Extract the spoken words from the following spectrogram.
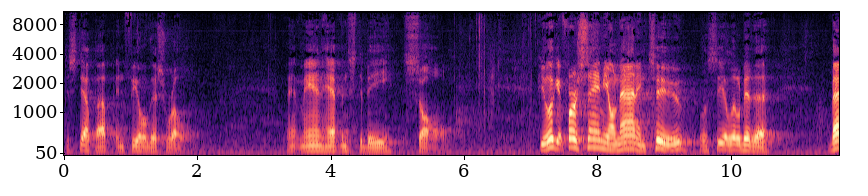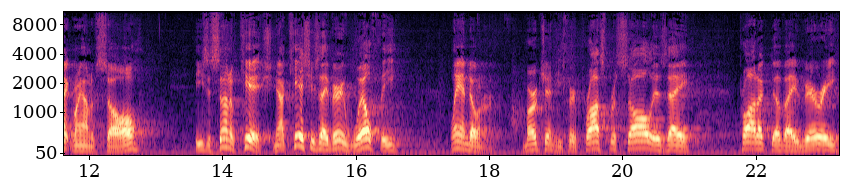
to step up and fill this role. That man happens to be Saul. You look at 1 Samuel 9 and 2, we'll see a little bit of the background of Saul. He's the son of Kish. Now, Kish is a very wealthy landowner, merchant. He's very prosperous. Saul is a product of a very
